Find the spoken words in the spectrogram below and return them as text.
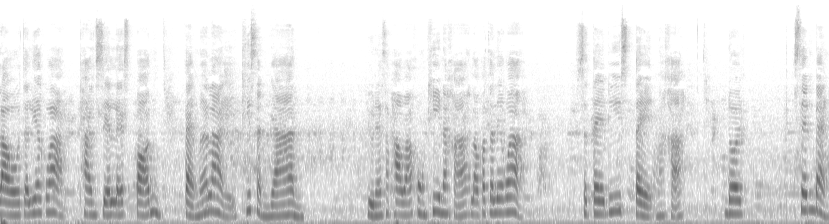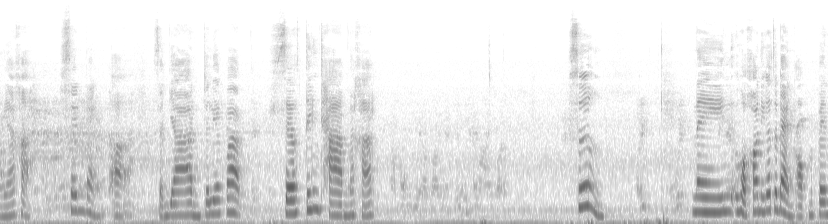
เราจะเรียกว่า transient response แต่เมื่อไหร่ที่สัญญาณ อยู่ในสภาวะคงที่นะคะ เราก็จะเรียกว่า steady state นะคะ โดยเส้นแบ่งเนี้ยค่ะ เส้นแบ่งสัญญาณจะเรียกว่า setting time นะคะ ซึ่งในหัวข้อนี้ก็จะแบ่งออกมาเป็น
